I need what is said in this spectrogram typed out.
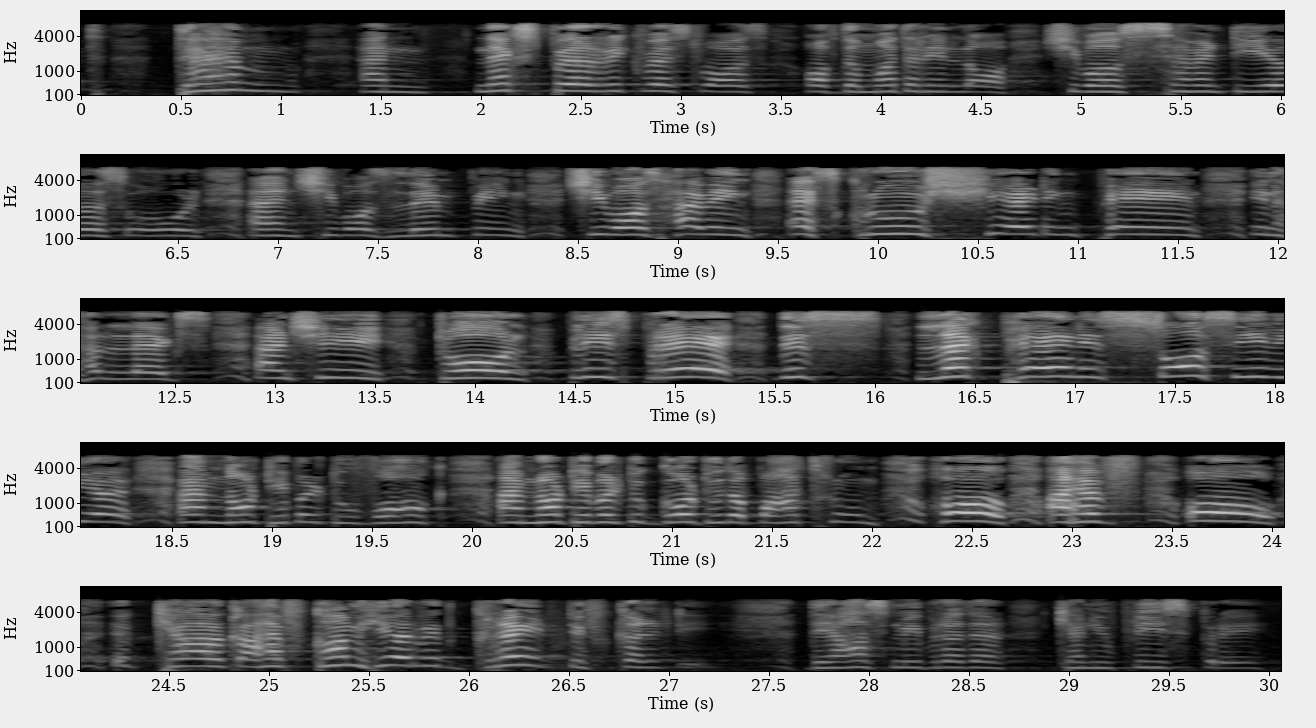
them. And next prayer request was of the mother-in-law. She was 70 years old and she was limping. She was having excruciating pain in her legs. And she told, please pray. This leg pain is so severe. I'm not able to walk. I'm not able to go to the bathroom. Oh, I have, oh, I have come here with great difficulty. They asked me, brother, can you please pray?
